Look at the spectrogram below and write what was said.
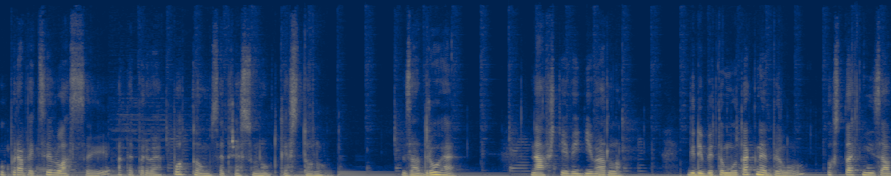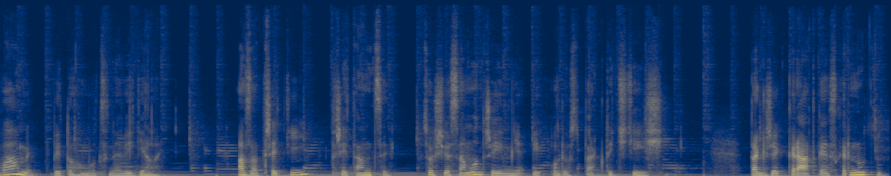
upravit si vlasy a teprve potom se přesunout ke stolu. Za druhé, návštěvy divadla. Kdyby tomu tak nebylo, ostatní za vámi by toho moc neviděli. A za třetí, při tanci, což je samozřejmě i o dost praktičtější. Takže krátké schrnutí.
